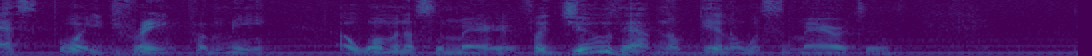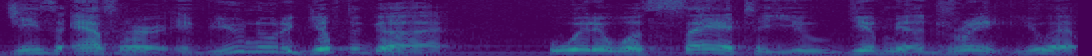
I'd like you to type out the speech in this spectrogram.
ask for a drink from me, a woman of Samaria. For Jews have no dealing with Samaritans. Jesus answered her, If you knew the gift of God, who it was saying to you, Give me a drink, you, have,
